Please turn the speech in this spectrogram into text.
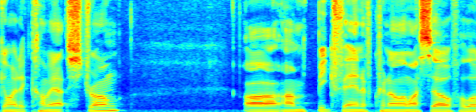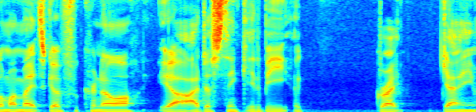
going to come out strong. Uh, I'm a big fan of Cronulla myself. A lot of my mates go for Cronulla. Yeah, I just think it'd be a great game.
